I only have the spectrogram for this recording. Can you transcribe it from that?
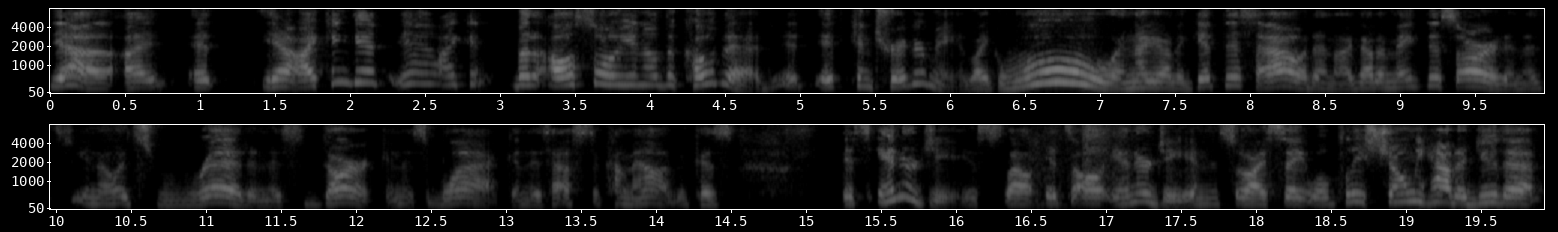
yeah, I it yeah I can get yeah I can, but also you know the COVID it it can trigger me like whoa, and I got to get this out, and I got to make this art, and it's you know it's red and it's dark and it's black, and it has to come out because it's energy it's all, it's all energy and so i say well please show me how to do that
